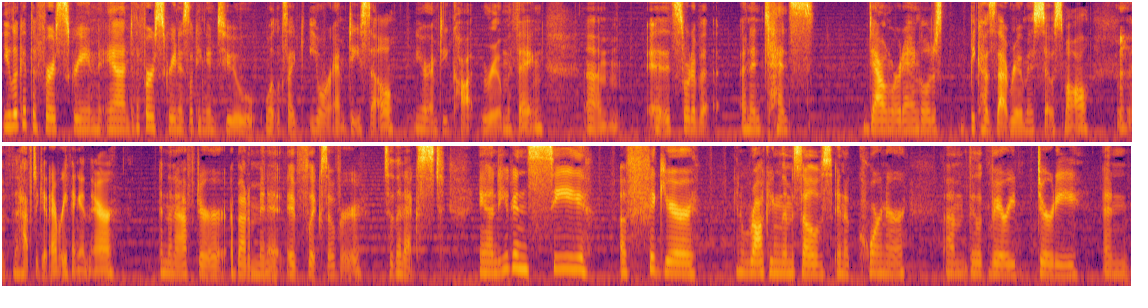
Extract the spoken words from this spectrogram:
you look at the first screen and the first screen is looking into what looks like your empty cell your empty cot room thing um, it's sort of a, an intense downward angle just because that room is so small. They have to get everything in there. And then after about a minute, it flicks over to the next. And you can see a figure you know, rocking themselves in a corner. Um, they look very dirty and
